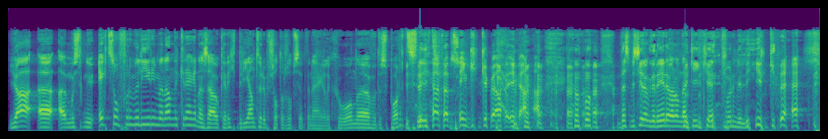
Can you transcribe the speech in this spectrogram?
Ja, moest ik nu echt zo'n formulier in mijn handen krijgen, dan zou ik er echt drie Antwerp shotters op zetten eigenlijk. Gewoon eh, voor de sport. Ja, dat denk ik wel, ja. dat is misschien ook de reden waarom dat ik geen formulier krijg.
